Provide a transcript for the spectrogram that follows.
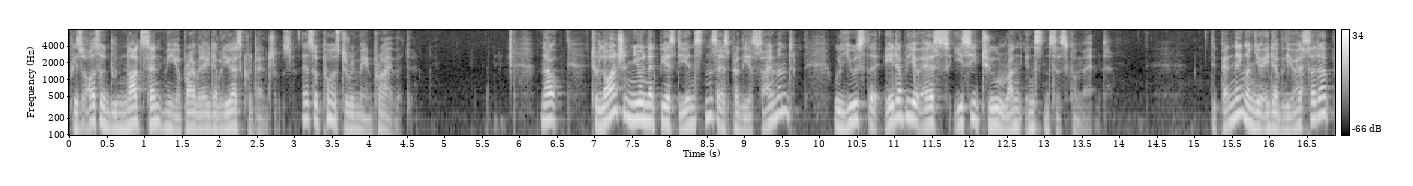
Please also do not send me your private AWS credentials, they're supposed to remain private. Now, to launch a new NetBSD instance as per the assignment, we'll use the AWS EC2 run instances command. Depending on your AWS setup,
